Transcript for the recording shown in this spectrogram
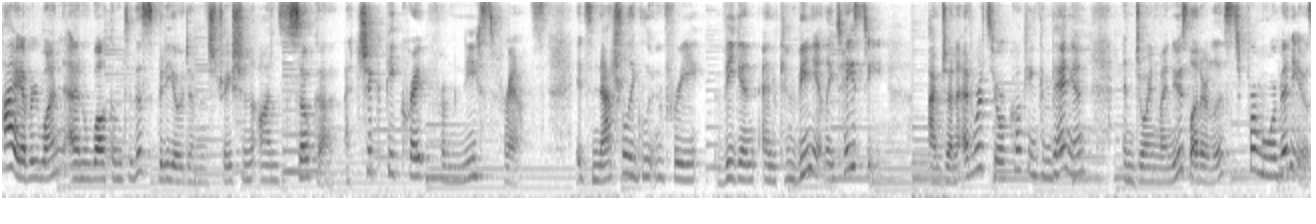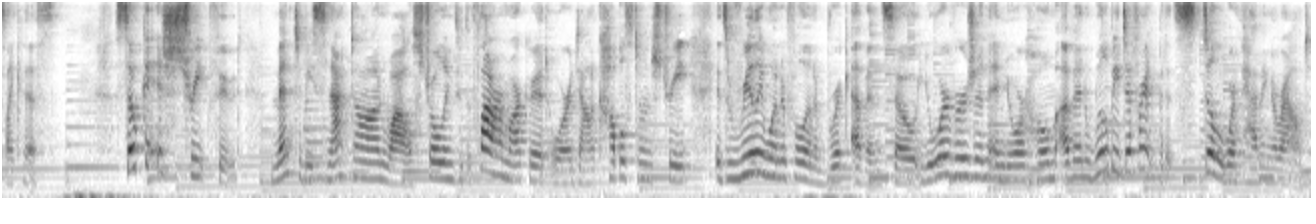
Hi everyone and welcome to this video demonstration on Socca, a chickpea crepe from Nice, France. It's naturally gluten-free, vegan, and conveniently tasty. I'm Jenna Edwards, your cooking companion, and join my newsletter list for more videos like this. Socca is street food, meant to be snacked on while strolling through the flower market or down a cobblestone street. It's really wonderful in a brick oven, so your version in your home oven will be different, but it's still worth having around.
